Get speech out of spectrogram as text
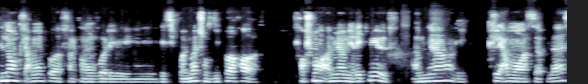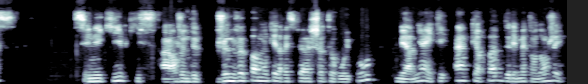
Non, clairement pas. Enfin, quand on voit les, six premiers matchs, on se dit pas, oh, franchement, Amiens mérite mieux. Amiens est clairement à sa place c'est une équipe qui, alors je ne veux, je ne veux pas manquer de respect à Châteauroux mais Amiens a été incapable de les mettre en danger.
